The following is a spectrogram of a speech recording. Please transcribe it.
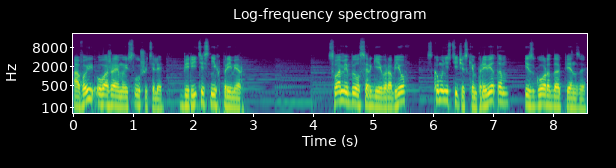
А вы, уважаемые слушатели, берите с них пример. С вами был Сергей Воробьев – с коммунистическим приветом из города Пензы.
